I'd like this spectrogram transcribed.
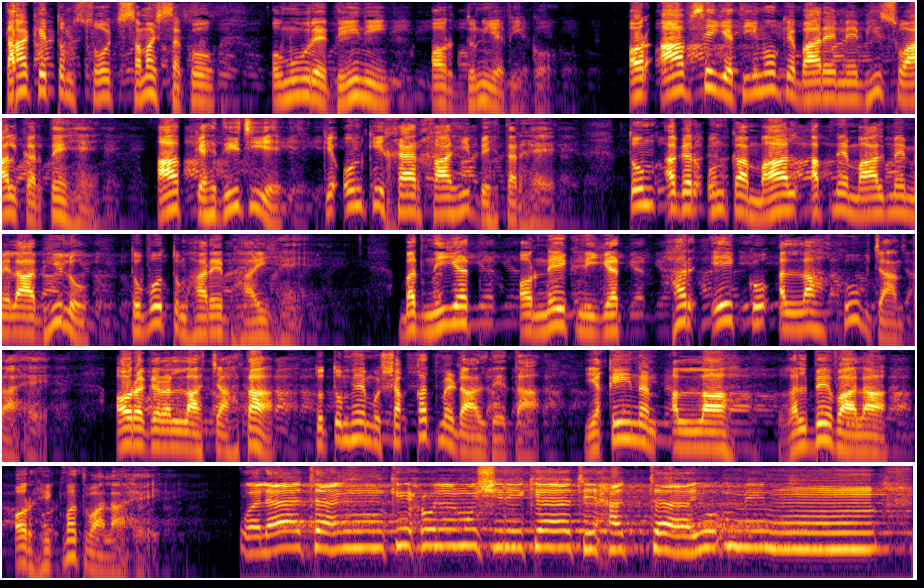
تاکہ تم سوچ سمجھ سکو امور دینی اور دنیاوی کو۔ اور آپ سے یتیموں کے بارے میں بھی سوال کرتے ہیں۔ آپ کہہ دیجیے کہ ان کی خیر خواہی بہتر ہے۔ تم اگر ان کا مال اپنے مال میں ملا بھی لو، تو وہ تمہارے بھائی ہیں۔ بدنیت اور نیک نیت ہر ایک کو اللہ خوب جانتا ہے۔ اور اگر اللہ چاہتا، تو تمہیں مشقت میں ڈال دیتا۔ یقیناً اللہ غلبے والا اور حکمت والا ہے۔ ولا تنكحوا المشركات حتى يؤمنوا۔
